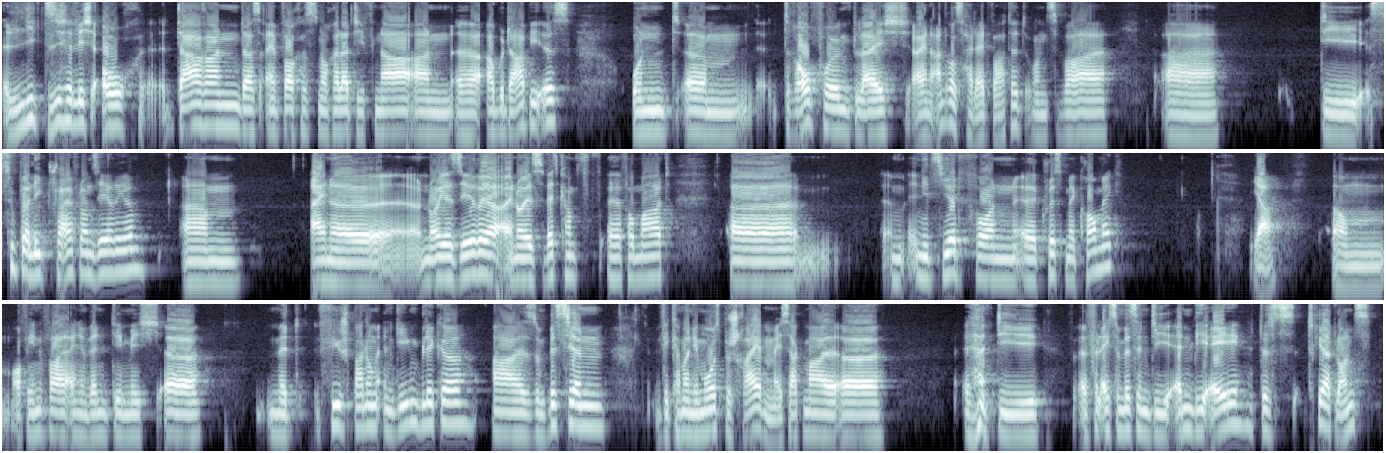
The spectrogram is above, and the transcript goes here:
Liegt sicherlich auch daran, dass einfach es noch relativ nah an äh, Abu Dhabi ist und ähm, drauf folgend gleich ein anderes Highlight wartet und zwar äh, die Super League Triathlon Serie. Ähm, eine neue Serie, ein neues Wettkampfformat. Äh, ähm, initiiert von äh, Chris McCormick. Ja, ähm, auf jeden Fall ein Event, dem ich äh, mit viel Spannung entgegenblicke. Äh, so ein bisschen, wie kann man die Moos beschreiben? Ich sag mal, äh, die, äh, vielleicht so ein bisschen die NBA des Triathlons.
